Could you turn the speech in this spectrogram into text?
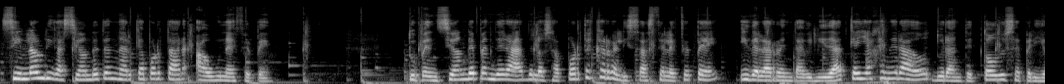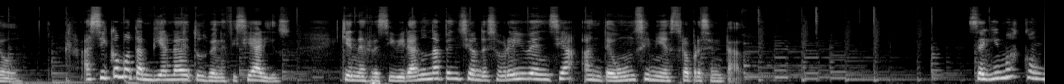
sin la obligación de tener que aportar a una FP. Tu pensión dependerá de los aportes que realizaste al FP y de la rentabilidad que haya generado durante todo ese periodo, así como también la de tus beneficiarios, quienes recibirán una pensión de sobrevivencia ante un siniestro presentado. Seguimos con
